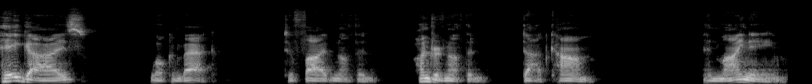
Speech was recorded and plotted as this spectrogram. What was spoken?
Hey guys, welcome back to 5 nothing, 100 nothing.com. And my name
